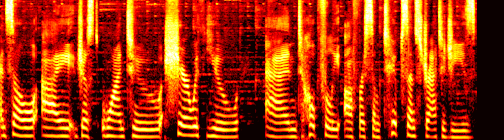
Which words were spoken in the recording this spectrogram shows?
And so I just want to share with you and hopefully offer some tips and strategies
